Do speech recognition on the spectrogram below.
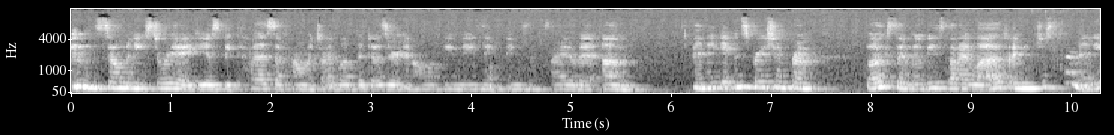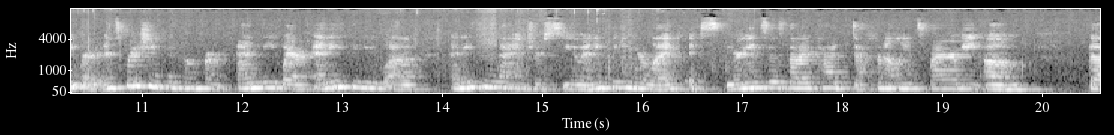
so many story ideas because of how much I love the desert and all of the amazing things inside of it. Um, and I get inspiration from books and movies that I love. I mean, just from anywhere. Inspiration can come from anywhere, anything you love, anything that interests you, anything in your life. Experiences that I've had definitely inspire me. Um, the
